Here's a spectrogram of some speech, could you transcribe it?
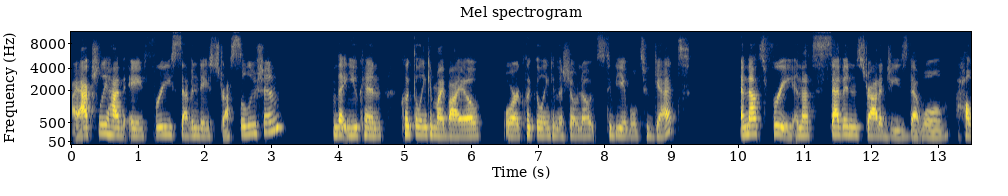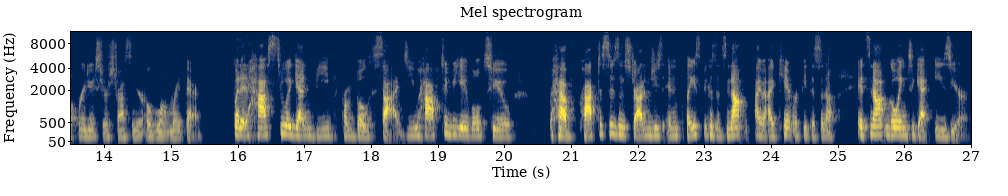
I actually have a free seven day stress solution that you can click the link in my bio or click the link in the show notes to be able to get. And that's free. And that's seven strategies that will help reduce your stress and your overwhelm right there. But it has to, again, be from both sides. You have to be able to have practices and strategies in place because it's not, I, I can't repeat this enough. It's not going to get easier.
